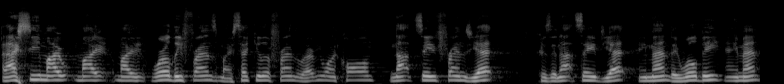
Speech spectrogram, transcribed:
and I see my, my, my worldly friends, my secular friends, whatever you want to call them, not saved friends yet, because they're not saved yet. Amen. They will be. Amen.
